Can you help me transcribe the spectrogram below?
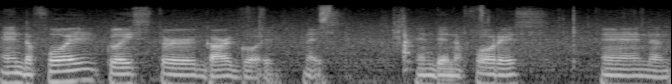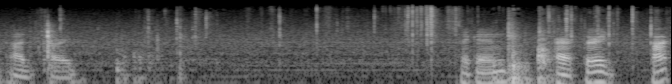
and the foil cloister gargoyle. Nice. And then a forest and an odd card. Second uh, third pack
